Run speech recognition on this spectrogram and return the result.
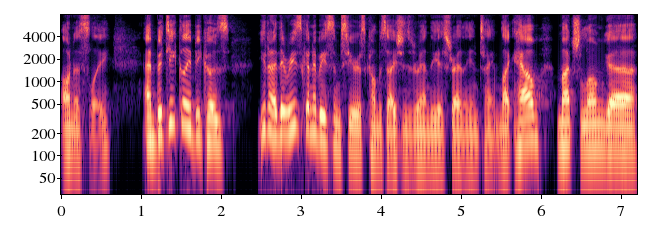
honestly. And particularly because, you know, there is going to be some serious conversations around the Australian team. Like how much longer,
